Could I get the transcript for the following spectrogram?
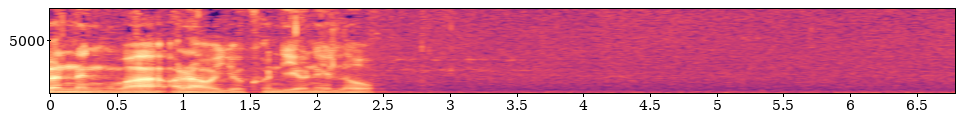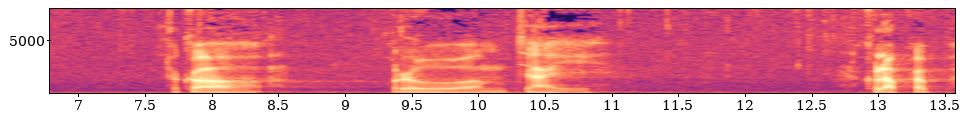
ประหนึ่งว่าเราอยู่คนเดียวในโลก แล้วก็รวมใจกลับเข้าไป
